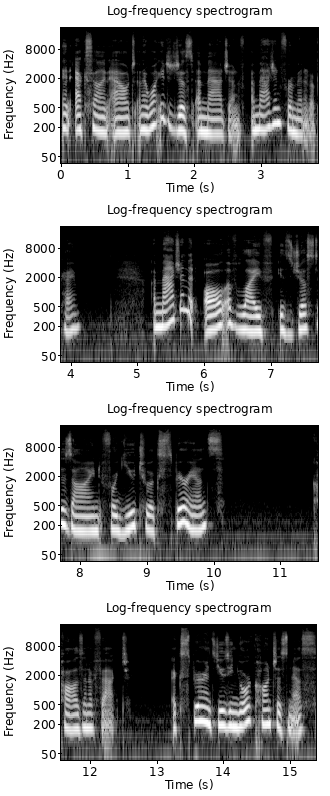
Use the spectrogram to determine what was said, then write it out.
and exhaling out. And I want you to just imagine, imagine for a minute, okay? Imagine that all of life is just designed for you to experience cause and effect. Experience using your consciousness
